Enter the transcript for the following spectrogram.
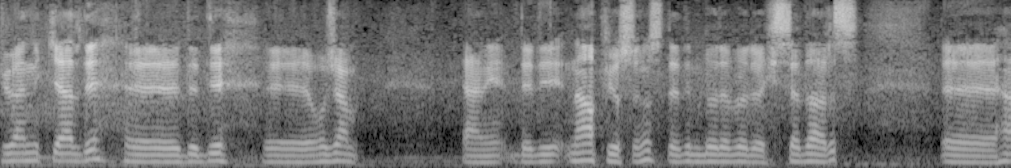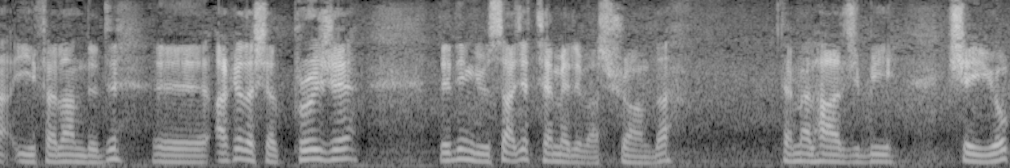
Güvenlik geldi e, dedi e, hocam yani dedi ne yapıyorsunuz dedim böyle böyle hissedarız. E, ha iyi falan dedi. E, arkadaşlar proje dediğim gibi sadece temeli var şu anda. Temel harici bir şey yok.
